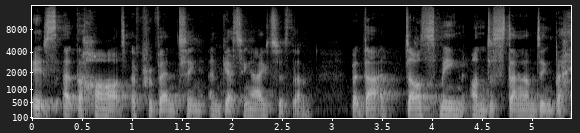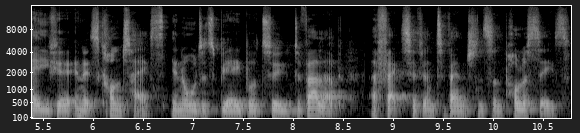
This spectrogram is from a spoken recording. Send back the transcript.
it's at the heart of preventing and getting out of them. But that does mean understanding behaviour in its context in order to be able to develop effective interventions and policies.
